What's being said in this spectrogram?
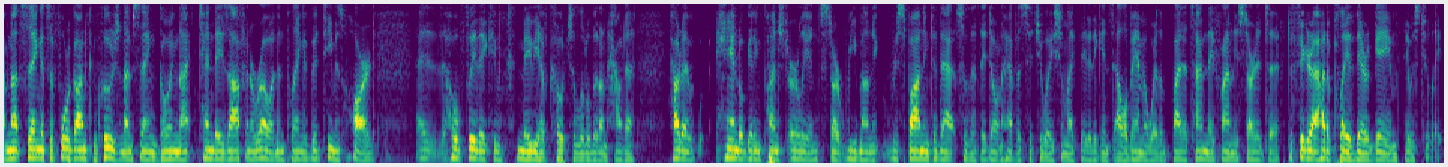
I'm not saying it's a foregone conclusion. I'm saying going 10 days off in a row and then playing a good team is hard. Uh, hopefully, they can maybe have coached a little bit on how to how to handle getting punched early and start rebounding, responding to that so that they don't have a situation like they did against Alabama, where the, by the time they finally started to, to figure out how to play their game, it was too late.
